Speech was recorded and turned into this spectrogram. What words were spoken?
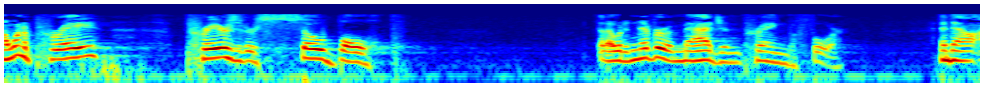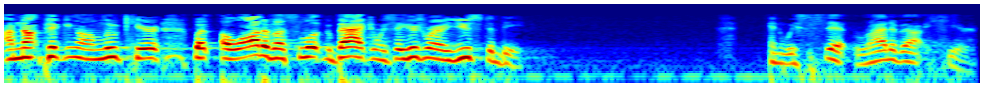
I want to pray prayers that are so bold that I would have never imagined praying before. And now, I'm not picking on Luke here, but a lot of us look back and we say, here's where I used to be. And we sit right about here.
